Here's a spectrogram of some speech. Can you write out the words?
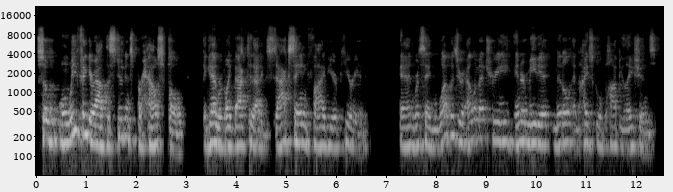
So when we figure out the students per household, again, we're going back to that exact same five-year period. And we're saying, what was your elementary, intermediate, middle, and high school populations?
